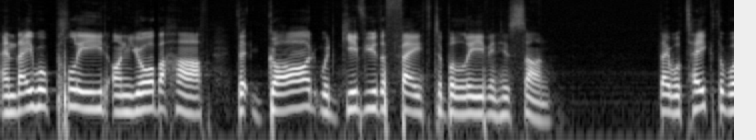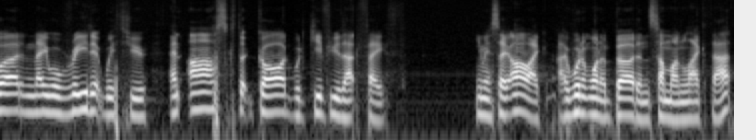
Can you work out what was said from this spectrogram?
and they will plead on your behalf that God would give you the faith to believe in His Son. They will take the Word and they will read it with you and ask that God would give you that faith. You may say, Oh, I, I wouldn't want to burden someone like that.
